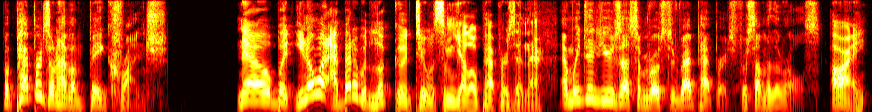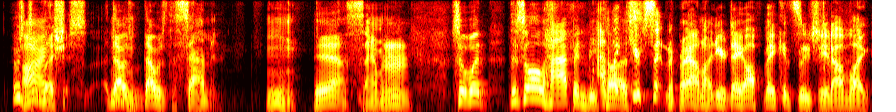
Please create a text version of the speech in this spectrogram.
but peppers don't have a big crunch. No, but you know what? I bet it would look good too with some yellow peppers in there. And we did use uh, some roasted red peppers for some of the rolls. All right. It was All right. delicious. That was that was the salmon. Yeah. Salmon. So, but this all happened I because like you're sitting around on your day off making sushi, and I'm like,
